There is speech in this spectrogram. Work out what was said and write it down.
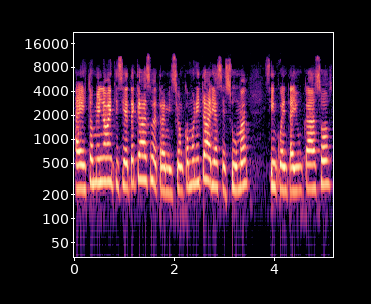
A estos 1.097 casos de transmisión comunitaria se suman 51 casos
